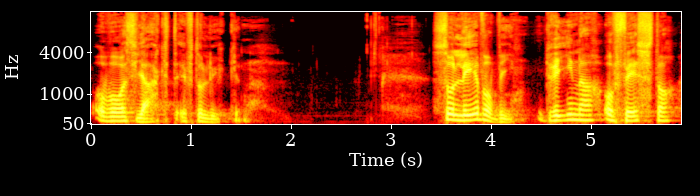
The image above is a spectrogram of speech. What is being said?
og vores jagt efter lykken. Så lever vi, griner og fester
